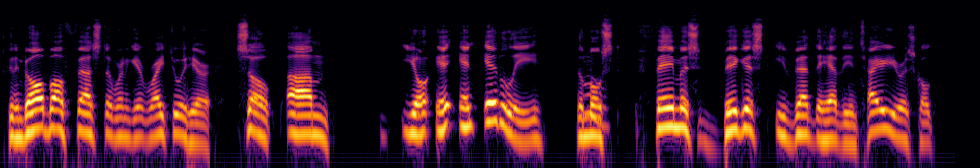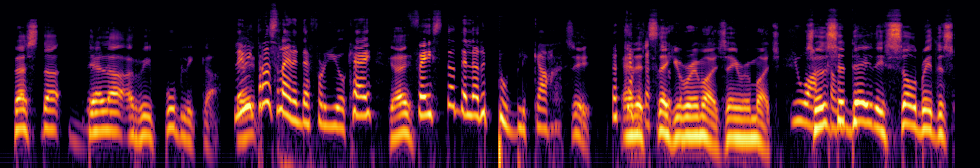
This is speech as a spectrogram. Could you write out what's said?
is going to be all about Festa. We're going to get right to it here. So, um, you know, in, in Italy, Mm. the most famous, biggest event they have the entire year is called Festa della Repubblica. Let me translate that for you, okay? Okay. Festa della Repubblica. See, and it's thank you very much. Thank you very much. You're so this is a day they celebrate this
